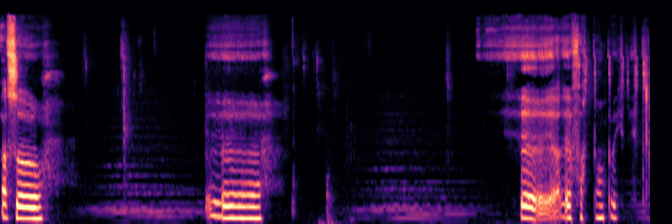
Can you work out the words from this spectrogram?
Alltså... jag, jag fattar inte riktigt.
